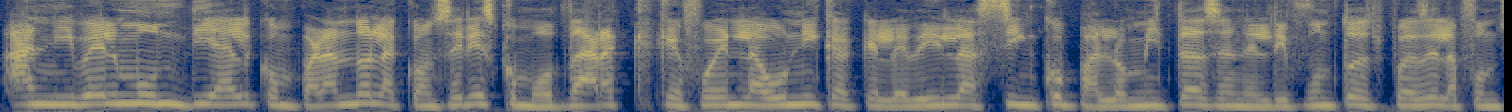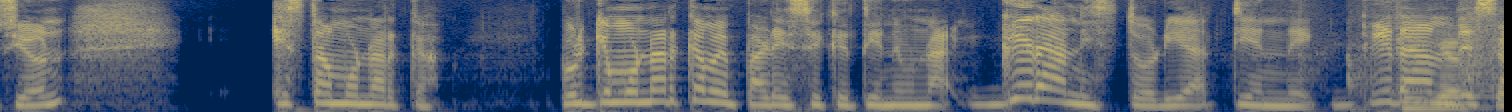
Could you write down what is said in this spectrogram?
a nivel mundial, comparándola con series como Dark, que fue en la única que le di las cinco palomitas en el difunto después de la función, está Monarca. Porque Monarca me parece que tiene una gran historia, tiene grandes Fíjate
